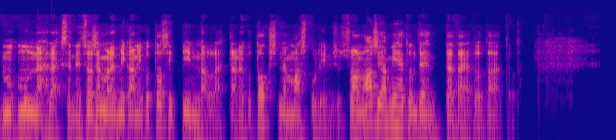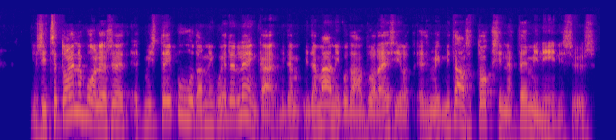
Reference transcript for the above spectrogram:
mun nähdäkseni. se on semmoinen, mikä on niin kuin tosi pinnalla, että on niin toksinen maskuliinisuus. Se on asia, miehet on tehnyt tätä ja tota ja tota. Ja sitten se toinen puoli on se, että, että mistä ei puhuta niin kuin edelleenkään, mitä, mitä mä niin kuin tahan tuoda esiin, että mitä on se toksinen feminiinisyys.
